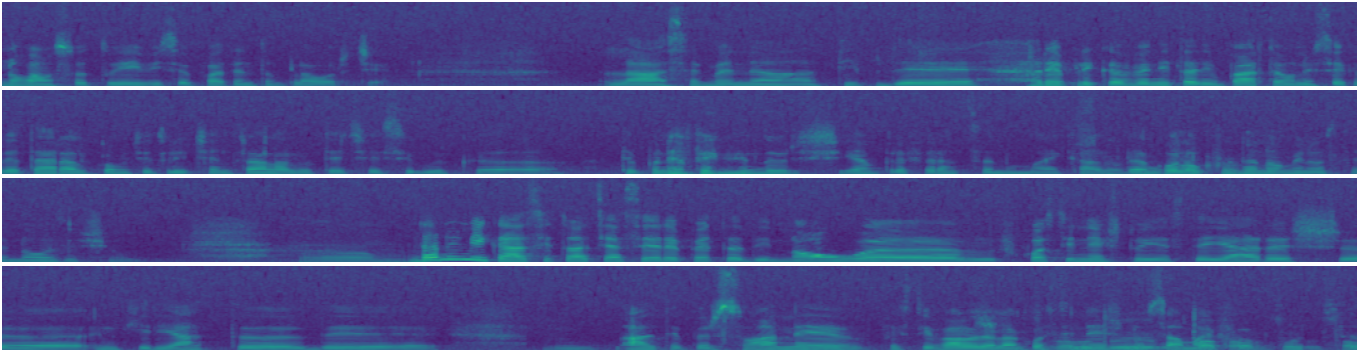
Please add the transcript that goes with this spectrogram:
nu v-am sfătuit, vi se poate întâmpla orice. La asemenea tip de replică venită din partea unui secretar al Comitetului Central al UTC, sigur că te punea pe gânduri și am preferat să nu mai calc Să pe nu acolo calcați. până în 1991. Um, Dar nimica, situația se repetă din nou. uh, Costineștiul este iarăși uh, închiriat uh, de mm, alte persoane. Festivalul de la Festivalul Costinești nu s-a mai trebuie votat, am făcut. înțeles, sau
